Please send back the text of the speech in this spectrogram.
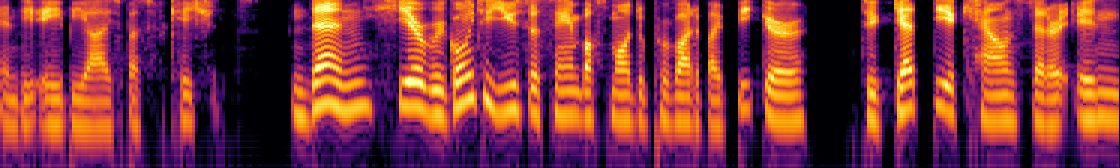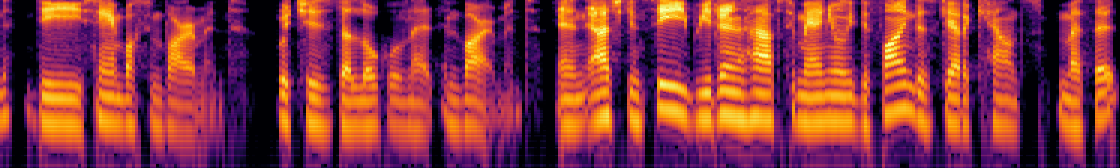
and the ABI specifications. And then here we're going to use the sandbox module provided by Beaker to get the accounts that are in the sandbox environment, which is the local net environment. And as you can see, we didn't have to manually define this get accounts method.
